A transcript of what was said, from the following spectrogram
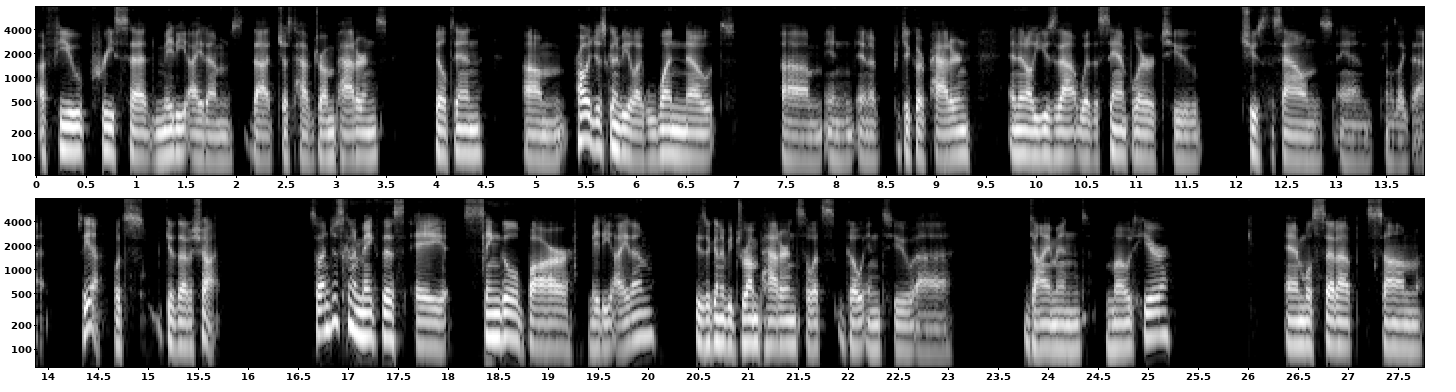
a few preset MIDI items that just have drum patterns built in. Um, probably just going to be like one note um, in, in a particular pattern. And then I'll use that with a sampler to choose the sounds and things like that. So yeah, let's give that a shot. So I'm just going to make this a single bar MIDI item. These are going to be drum patterns. So let's go into uh, diamond mode here. And we'll set up some,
